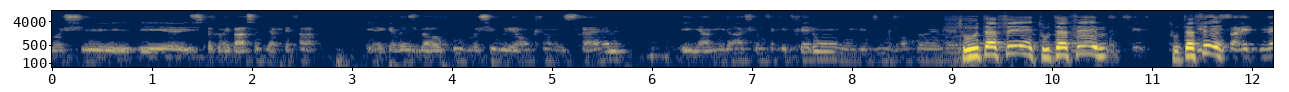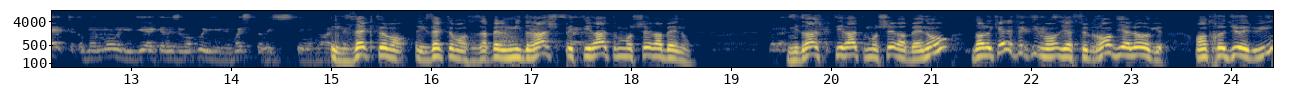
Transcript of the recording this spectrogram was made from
Moshe et, je sais pas qu'on est par la Yarkecha, et Akadosh Baruch. Moshe voulait rentrer en Israël, et il y a un midrash comme ça qui est très long, où il lui dit, mais je rentrerai même. Tout à fait, tout à fait. Tout à Et fait. ça s'arrête net au moment où il lui dit à Akadosh Baruch il dit, mais moi je peux résister les morts. Exactement, exactement. Ça s'appelle Midrash Petirat Moshe Rabbeinu. Voilà, Midrash Petirat Moshe Rabbeinu, dans lequel effectivement il y a ce grand dialogue entre Dieu et lui,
